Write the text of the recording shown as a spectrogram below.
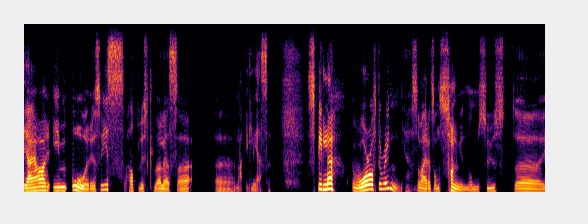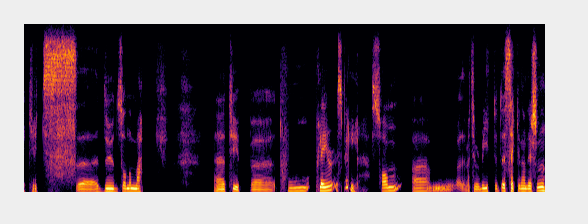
jeg har i årevis hatt lyst til å lese uh, Nei, lese. Spille War of the Ring, som er et sånn sagnomsust uh, krigsdudes uh, on the map eh, type to-player-spill. Som um, jeg tror det ble gitt ut i second edition.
